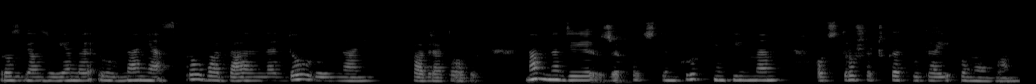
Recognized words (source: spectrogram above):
rozwiązujemy równania sprowadzalne do równań kwadratowych. Mam nadzieję, że choć tym krótkim filmem, choć troszeczkę tutaj pomogłam.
